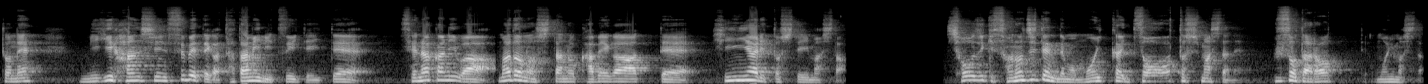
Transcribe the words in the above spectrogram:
とね、右半身すべてが畳についていて、背中には窓の下の壁があって、ひんやりとしていました。正直その時点でももう一回ゾーッとしましたね。嘘だろって思いました。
